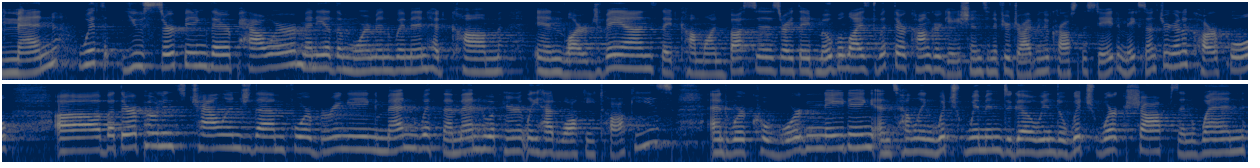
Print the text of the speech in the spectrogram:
men with usurping their power. Many of the Mormon women had come in large vans, they'd come on buses, right? They'd mobilized with their congregations, and if you're driving across the state, it makes sense you're going to carpool. Uh, but their opponents challenged them for bringing men with them, men who apparently had walkie talkies and were coordinating and telling which women to go into which workshops and when,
